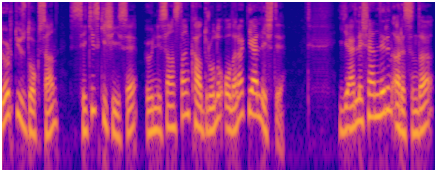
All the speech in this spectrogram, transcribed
498 kişi ise ön lisanstan kadrolu olarak yerleşti. Yerleşenlerin arasında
